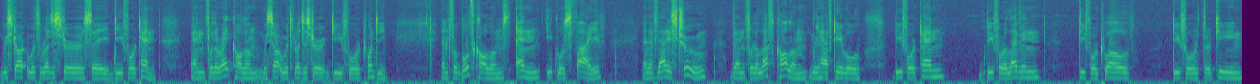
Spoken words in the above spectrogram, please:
we start with register, say, D410. And for the right column, we start with register D420. And for both columns, n equals 5. And if that is true, then for the left column, we have table D410, D411, D412, D413,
